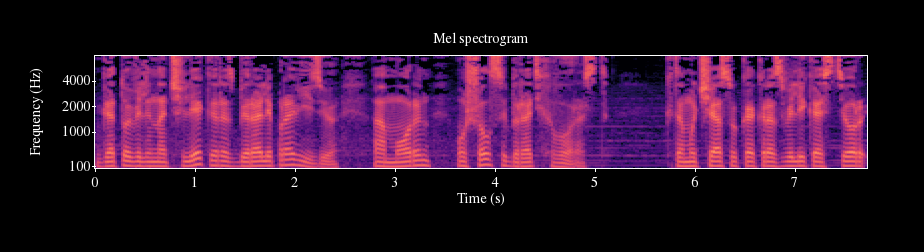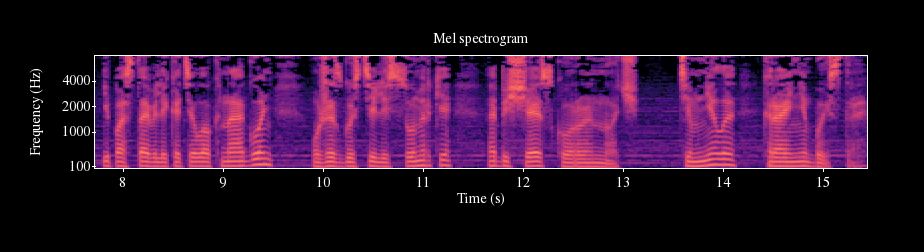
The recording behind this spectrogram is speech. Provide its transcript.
готовили ночлег и разбирали провизию, а Морен ушел собирать хворост. К тому часу, как развели костер и поставили котелок на огонь, уже сгустились сумерки, обещая скорую ночь. Темнело крайне быстро.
